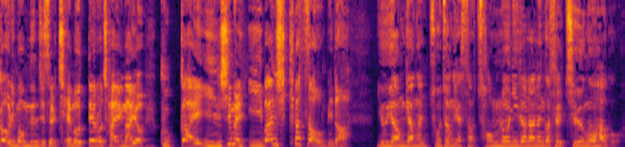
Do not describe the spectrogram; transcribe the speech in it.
꺼림없는 짓을 제멋대로 자행하여 국가의 인심을 이반시켜 싸웁니다. 유영경은 조정에서 정론이 일어나는 것을 증오하고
